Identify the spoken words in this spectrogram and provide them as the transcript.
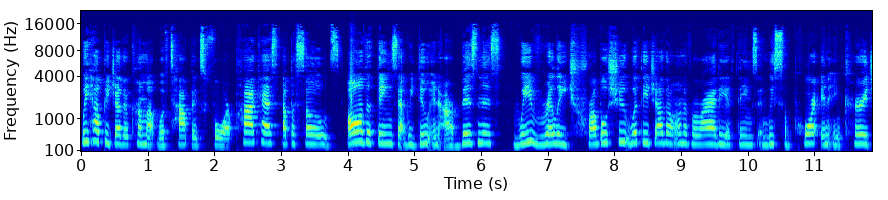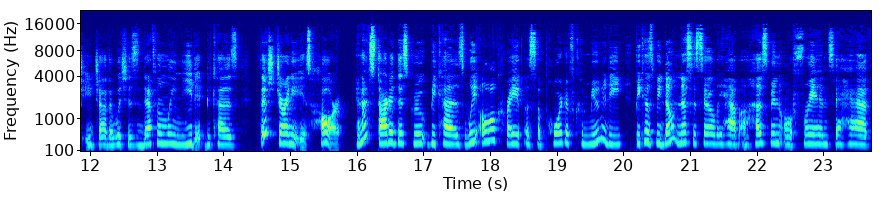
We help each other come up with topics for podcast episodes, all the things that we do in our business. We really troubleshoot with each other on a variety of things and we support and encourage each other, which is definitely needed because this journey is hard. And I started this group because we all crave a supportive community because we don't necessarily have a husband or friends that have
